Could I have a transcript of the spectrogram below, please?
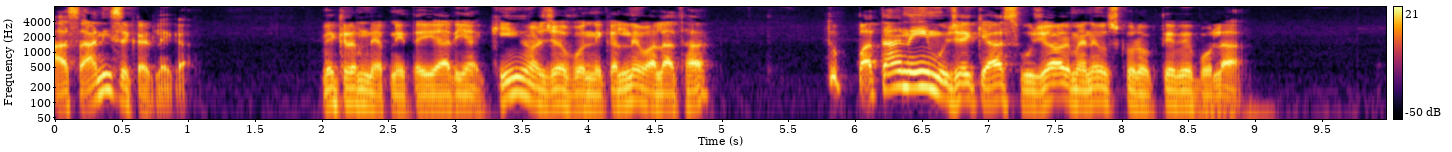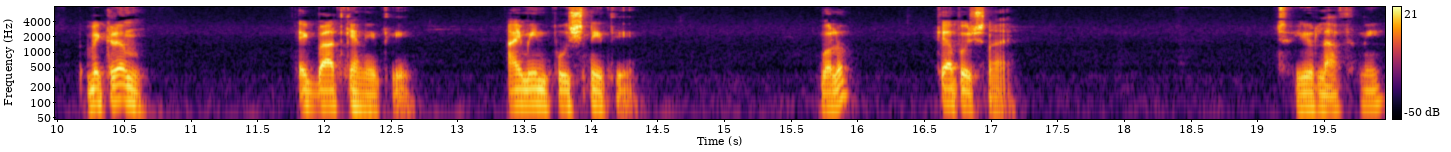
आसानी से कर लेगा। विक्रम ने अपनी तैयारियाँ की और जब वो निकलने वाला था तो पता नहीं मुझे क्या सूझा और मैंने उसको रोकते हुए बोला विक्रम एक बात कहनी थी। आई I मीन mean, पूछनी थी। बोलो क्या पूछना है? यू लव मी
